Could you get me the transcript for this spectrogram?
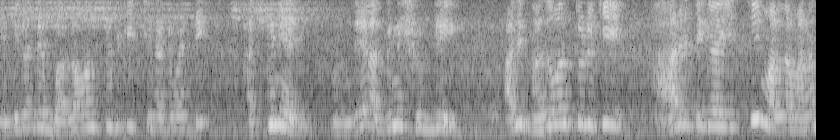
ఎందుకంటే భగవంతుడికి ఇచ్చినటువంటి అగ్ని అది. ముందే అగ్ని శుద్ధి అది భగవంతుడికి హారతిగా ఇచ్చి మళ్ళీ మనం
